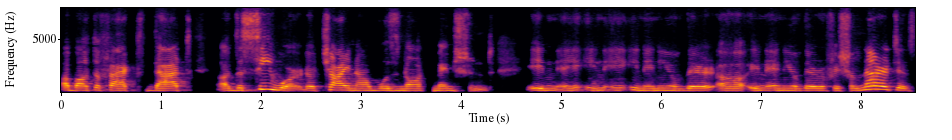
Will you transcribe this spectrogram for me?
about the fact that uh, the C word or China was not mentioned in in in any of their uh, in any of their official narratives.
